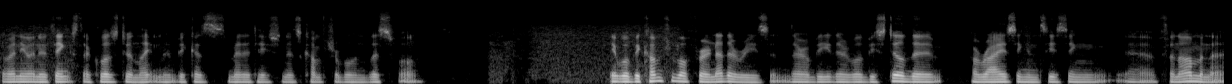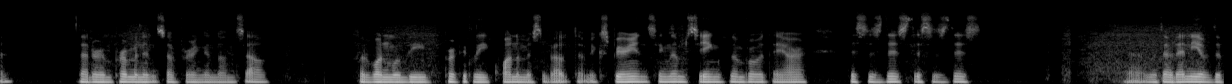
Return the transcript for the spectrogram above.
So anyone who thinks they're close to enlightenment because meditation is comfortable and blissful, it will be comfortable for another reason. There will be there will be still the arising and ceasing uh, phenomena that are impermanent suffering and non-self, but one will be perfectly equanimous about them, experiencing them, seeing them for what they are. This is this. This is this. Uh, without any of the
